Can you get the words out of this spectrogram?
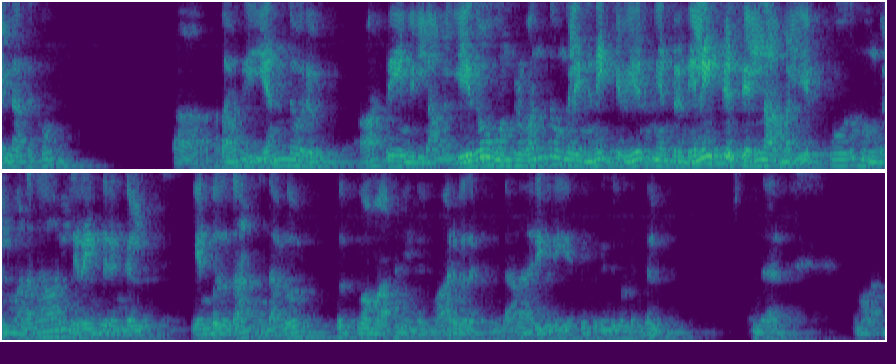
எல்லாத்துக்கும் அதாவது எந்த ஒரு ஆசையும் இல்லாமல் ஏதோ ஒன்று வந்து உங்களை நினைக்க வேணும் என்ற நிலைக்கு செல்லாமல் எப்போதும் உங்கள் மனதால் நிறைந்திருங்கள் என்பதுதான் அந்த அலோத்துவமாக நீங்கள் மாறுவதற்குண்டான அறிகுறி என்று புரிந்து கொள்ளுங்கள். இந்த ம-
